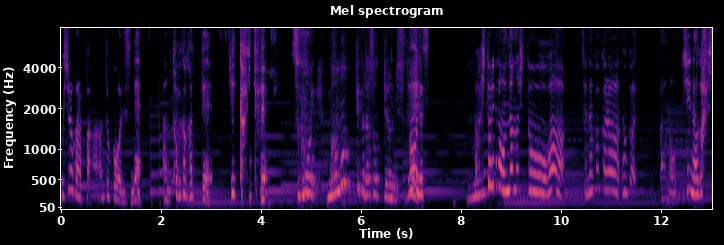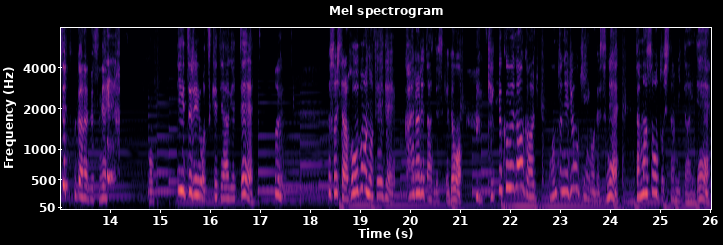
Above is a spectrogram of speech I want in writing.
後ろからバーンとこうですねあの飛びかかって引っかいて、すごい。守ってくださってるんですね。そうですあ、一人の女の人は背中からなんかあの血流してたからですね。ティーツリーをつけてあげて。はい。そしたら方々の手で帰られたんですけど、結局なんか本当に料金をですね騙そうとしたみたいで。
